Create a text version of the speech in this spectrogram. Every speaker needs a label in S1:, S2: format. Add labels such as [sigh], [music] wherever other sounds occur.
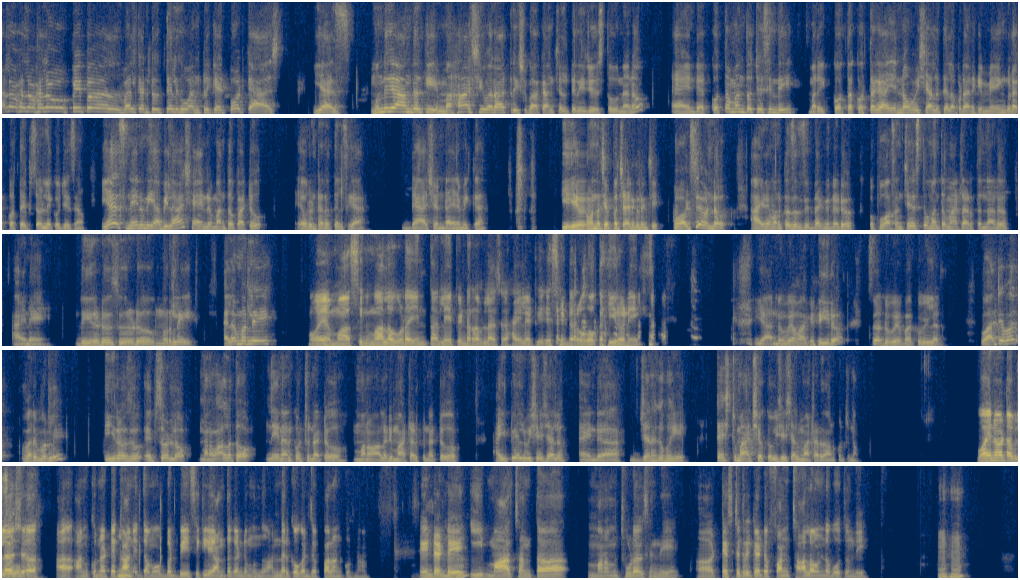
S1: Hello hello hello people welcome to Telugu one cricket podcast yes ముందుగా అందరికి మహాశివరాత్రి శుభాకాంక్షలు తెలియజేస్తూ ఉన్నాను. అండ్ కొత్త మంత్ వచ్చేసింది. మరి కొత్త కొత్తగా ఎన్నో విషయాలు తెలపడానికి మేము కూడా కొత్త ఎపిసోడ్ లెక్క చేసాం ఎస్ నేను మీ అభిలాష్ అండ్ మనతో పాటు ఎవరుంటారో తెలుసుగా? డాష్ అండ్ డైనమిక్ ఏమన్నా చెప్పొచ్చు ఆయన గురించి? వర్డ్సే ఉండవు. ఆయనే మన కోసం సిద్ధంగా ఉన్నాడు. ఉపవాసం చేస్తూ మనతో మాట్లాడుతున్నాడు ఆయనే. ధీరుడు సూర్యుడు మురళి. హలో మురళి.
S2: ఓయమ్మ సినిమాలో కూడా ఇంత లేపిండరు అభిలాష్ హైలైట్ చేసిండారు ఒక హీరోని. [laughs]
S1: యా నువ్వే మాకు హీరో సో నువ్వే మాకు విలన్. వాట్ ఎవర్ మరి మురళి? ఈ రోజు ఎపిసోడ్లో మన వాళ్ళతో నేను అనుకుంటున్నట్టు మనం ఆల్రెడీ మాట్లాడుకున్నట్టు ఐపీఎల్ విశేషాలు అండ్ జరగబోయే టెస్ట్ మ్యాచ్ యొక్క విశేషాలు మాట్లాడదాం అనుకుంటున్నాం.
S2: Why not Abhilash? అనుకున్నట్టే కానిద్దాము. బట్ బేసిక్లీ అంతకంటే ముందు అందరికి ఒకటి చెప్పాలనుకుంటున్నాం. ఏంటంటే ఈ మార్చ్ అంతా మనం చూడాల్సింది టెస్ట్ క్రికెట్ ఫన్ చాలా ఉండబోతుంది.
